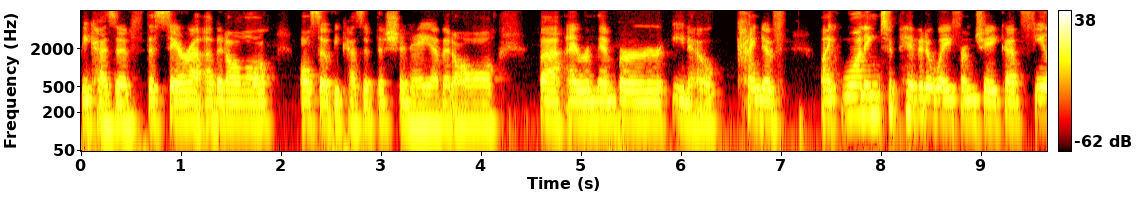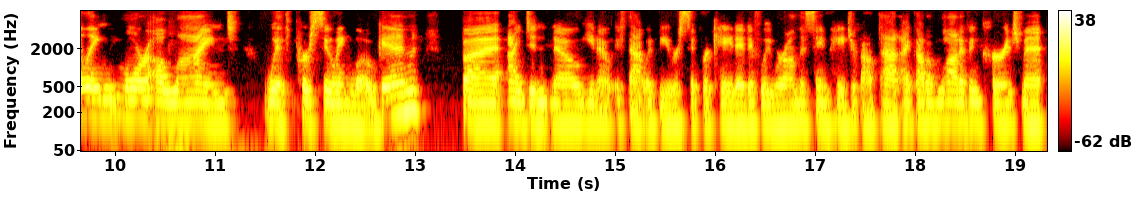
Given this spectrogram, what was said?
because of the Sarah of it all, also because of the Shanae of it all. But I remember, you know, kind of like wanting to pivot away from Jacob, feeling more aligned with pursuing Logan but I didn't know, you know, if that would be reciprocated, if we were on the same page about that. I got a lot of encouragement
